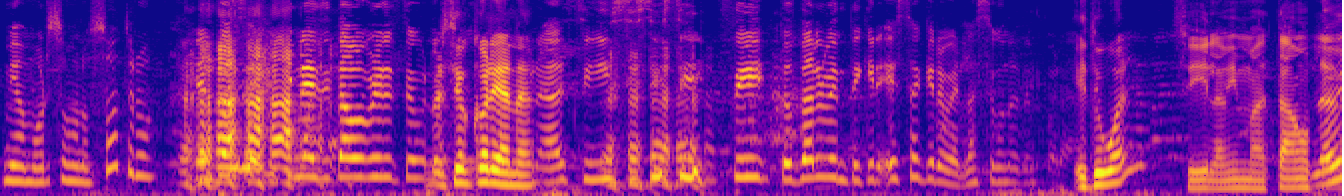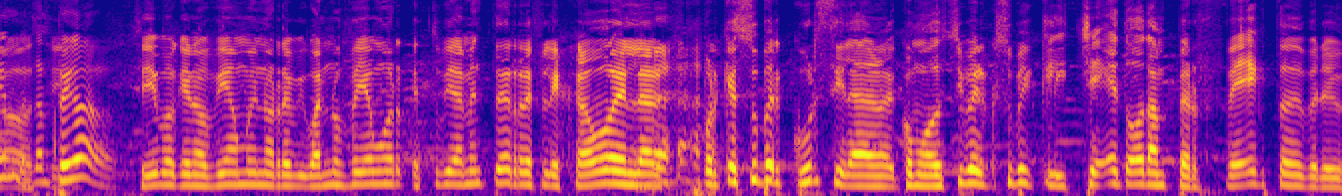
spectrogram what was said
mi amor, somos nosotros. Entonces necesitamos ver el segundo. Versión coreana. Sí, sí, sí, sí, sí, totalmente. Esa quiero ver, la segunda temporada. ¿Y tú igual? Sí, la misma, estábamos La misma, pegados, ¿están sí. pegados? Sí, porque nos veíamos y nos igual nos veíamos estúpidamente reflejados en la... Porque es súper cursi, la- como súper super cliché, todo tan perfecto, pero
